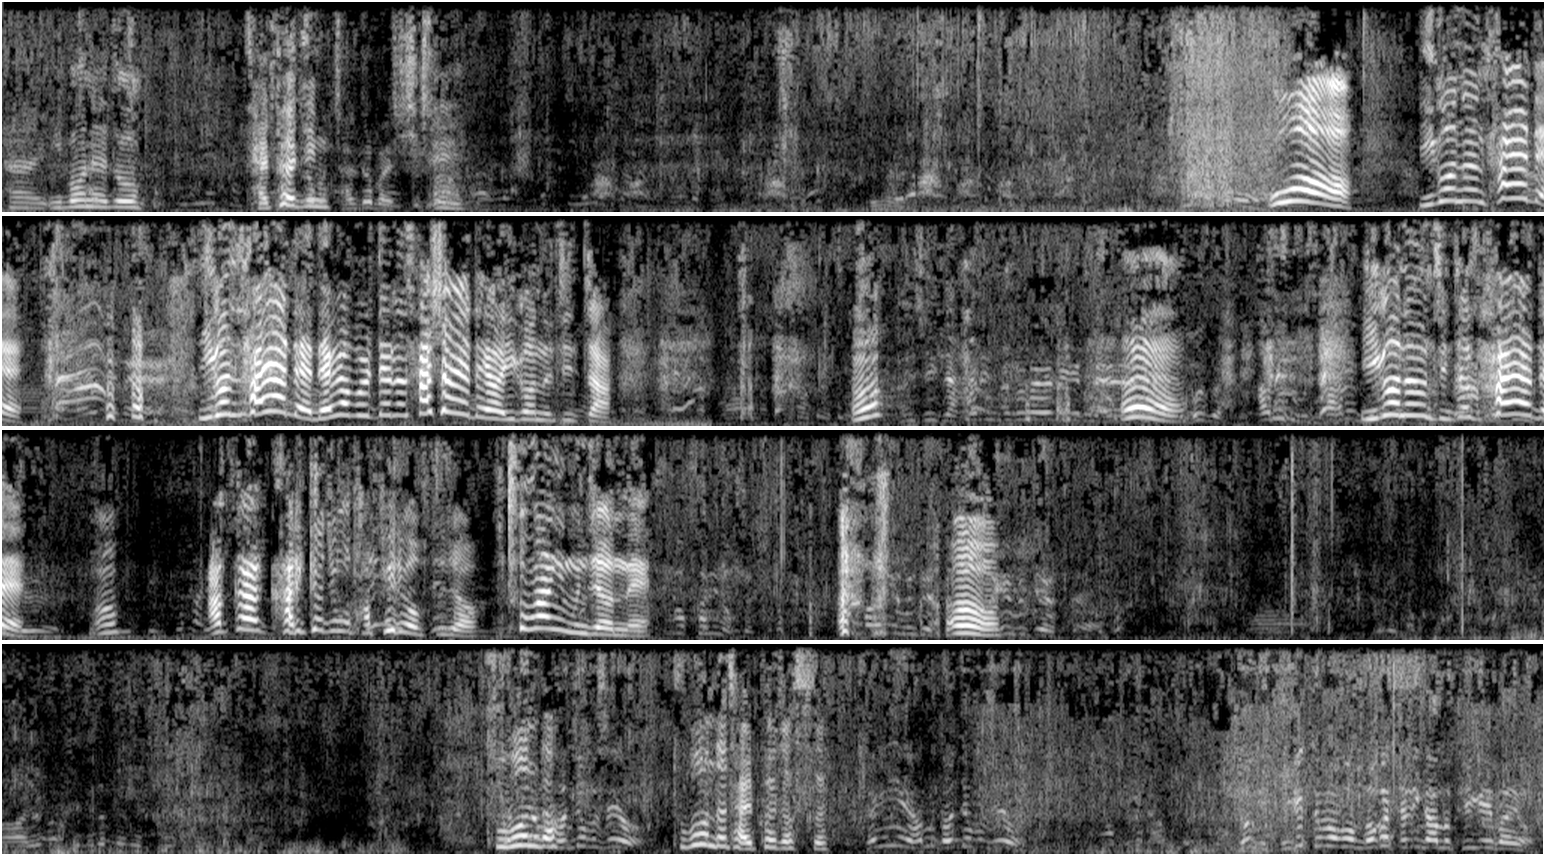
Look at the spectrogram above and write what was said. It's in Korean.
자, 이번에도 잘 펴짐. 잘 들어봐요. 식사. 응. 우와! 이거는 사야 돼. 이건 사야 돼. 내가 볼 때는 사셔야 돼요. 이거는 진짜. 어? 할인. 이거는 진짜 사야 돼. 어? 아까 가르쳐 준 거 다 필요 없으죠? 투망이 문제였네. 어. 수박 문제였어요. 아, 여기 대답해 두번 더. 두 번 더 잘 펴졌어. 형님 한번 던져보세요. 여기 기계투하고 뭐가 틀린가 한번 비교해봐요.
